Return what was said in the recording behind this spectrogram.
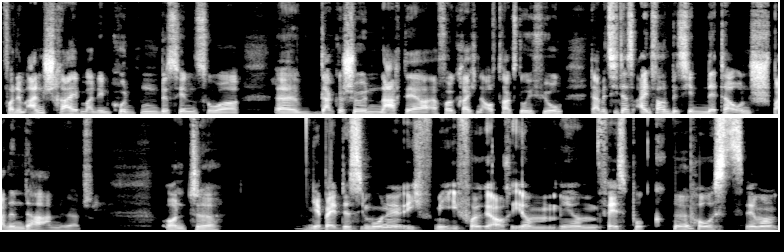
von dem Anschreiben an den Kunden bis hin zur äh, Dankeschön nach der erfolgreichen Auftragsdurchführung, damit sich das einfach ein bisschen netter und spannender anhört. Und äh, ja, bei der Simone, ich, ich folge auch ihrem, ihrem Facebook-Posts ja. immer.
